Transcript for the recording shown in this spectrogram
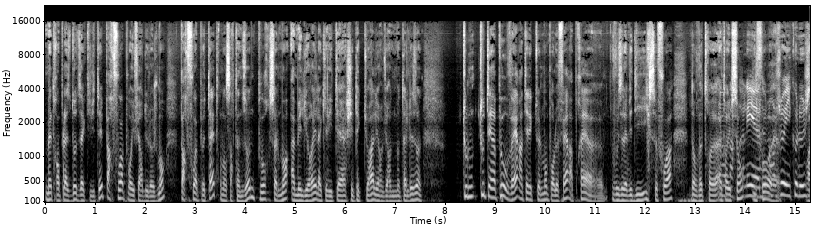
mettre en place d'autres activités, parfois pour y faire du logement, parfois peut-être dans certaines zones pour seulement améliorer la qualité architecturale et environnementale des zones tout, tout, est un peu ouvert intellectuellement pour le faire. Après, euh, vous l'avez dit x fois dans votre introduction. On va parler il faut, de l'enjeu écologique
